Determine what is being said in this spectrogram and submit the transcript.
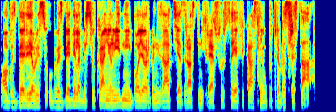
a obezbedila se, obezbedila bi se u krajnjoj liniji bolja organizacija zdravstvenih resursa i efikasnija upotreba sredstava.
